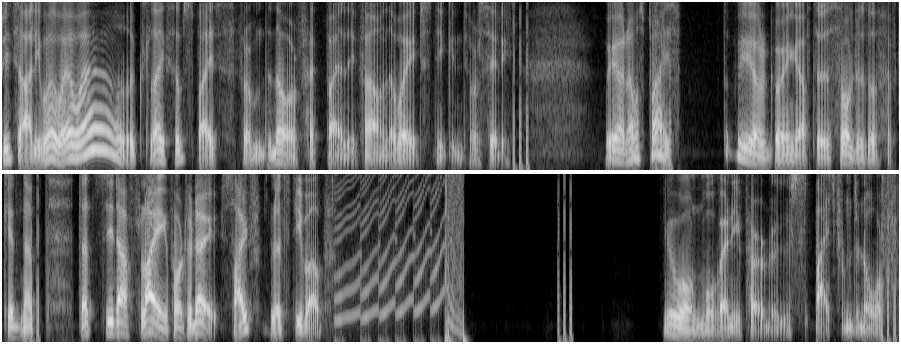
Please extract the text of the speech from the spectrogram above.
Prince Ali, well, well, well, looks like some spies from the north have finally found a way to sneak into our city. We are no spies. We are going after the soldiers that have kidnapped. That's enough flying for today. Safe, let's team up. You won't move any further, you spies from the north.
